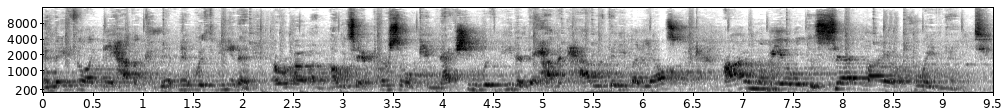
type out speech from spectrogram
and they feel like they have a commitment with me and a, or a, I would say a personal connection with me that they haven't had with anybody else, I will be able to set my appointment.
